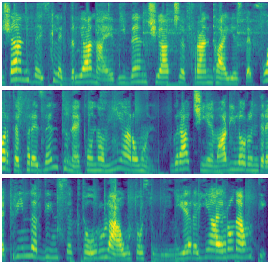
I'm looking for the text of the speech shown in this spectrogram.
Jean-Yves Le Drian a evidențiat că Franca este foarte prezent în economia română, grație marilor întreprinderi din sectorul autosublinierei aeronautic.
